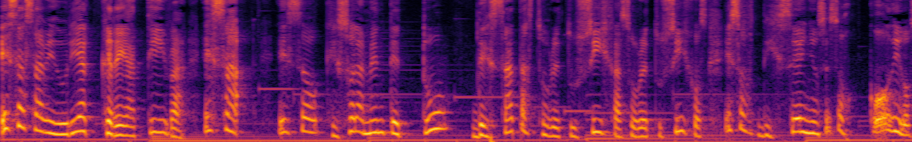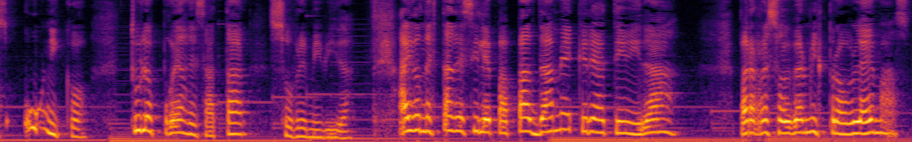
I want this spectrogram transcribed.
esa sabiduría creativa, esa, eso que solamente tú desatas sobre tus hijas, sobre tus hijos, esos diseños, esos códigos únicos, tú los puedas desatar sobre mi vida. Ahí donde estás, decirle, papá, dame creatividad para resolver mis problemas,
